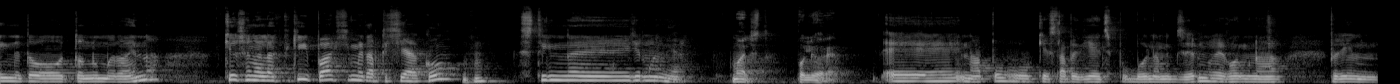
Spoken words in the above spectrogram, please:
είναι το, το νούμερο ένα. Και ως εναλλακτική υπάρχει μεταπτυχιακό στην ε, Γερμανία. Μάλιστα. Πολύ ωραία. Ε, να πω και στα παιδιά έτσι που μπορεί να μην ξέρουν, εγώ ήμουνα πριν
